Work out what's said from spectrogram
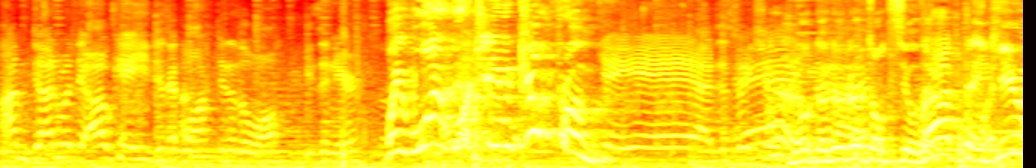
I'm done with it. Okay, he just walked into the wall. He's in here. Wait, what? Where'd you even come from? Okay, yeah, Just make sure. No, no, no, no, don't steal that. Thank you.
